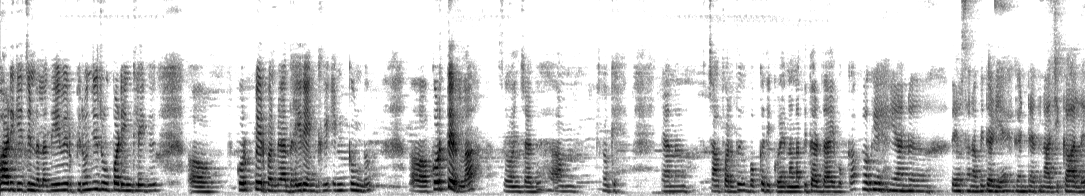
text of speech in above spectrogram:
ಬಾಡಿಗೆ ಇಜ್ಜಿಂಡಲ್ಲ ದೇವಿರು ಪಿರೊಂಜಿ ರೂಪಾಡಿ ಎಂಕ್ಲಿಗೆ ಕೊರಪೇರು ಬಂದ್ರೆ ಆ ಧೈರ್ಯ ಎಂಕ್ ಎಂಕುಂಡು ಕೊರ್ತಿರ್ಲ? ಸೊ ಅಂಚದು ಓಕೆ. ಯಾನ್ ಚಾಪರ್ದು ಬೊಕ್ಕ ದಿಕ್ಕು ನನ್ನ ಪಿತಾಡ್ ದಾಯಿ ಬೊಕ್ಕ. ಓಕೆ, ಯಾನ್ ದೇವಸ್ಥಾನ ಬಿದಡಿಯ ಗಂಟೆ ಅದನ್ನ ಆಚಿ ಕಾಲು.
